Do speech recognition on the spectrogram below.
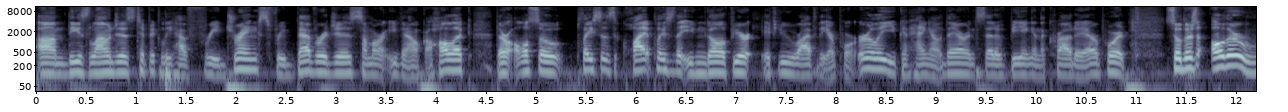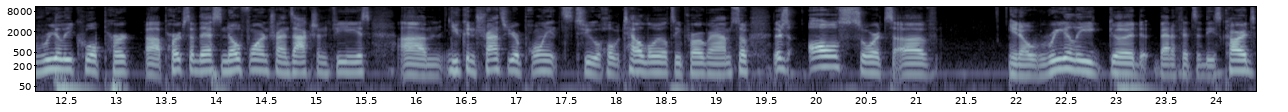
Um, these lounges typically have free drinks free beverages. Some are even alcoholic. There are also places quiet places that you can go if you're if you arrive at the airport early. You can hang out there instead of being in the crowded airport. So there's other really cool perk uh, perks of this. No foreign transaction fees. Um, you can transfer your points to hotel loyalty programs. So there's all sorts of you know really good benefits of these cards.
